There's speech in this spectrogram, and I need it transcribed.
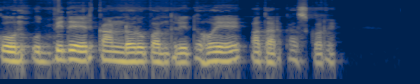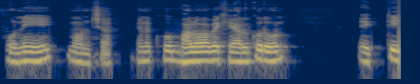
কোন উদ্ভিদের কাণ্ড রূপান্তরিত হয়ে পাতার কাজ করে? ফণি মঞ্চা এখানে খুব ভালোভাবে খেয়াল করুন, একটি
